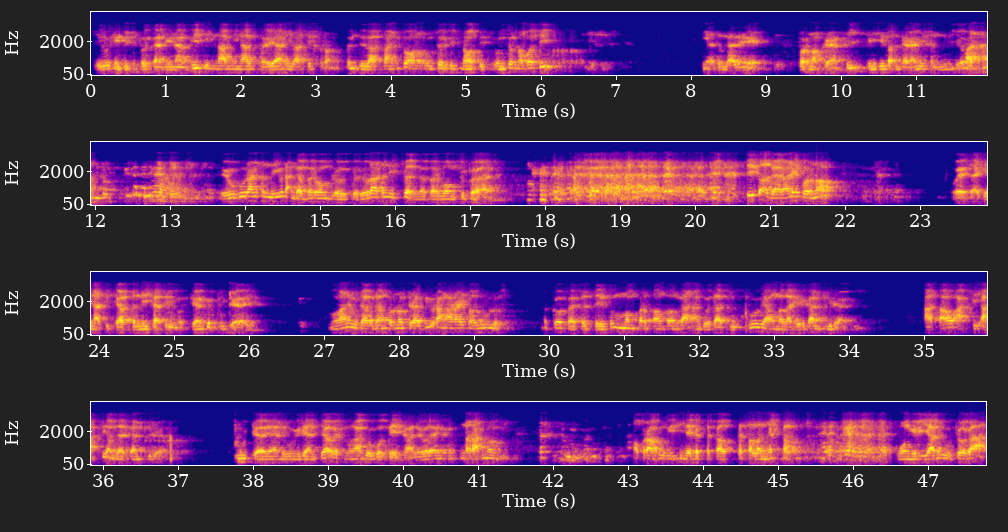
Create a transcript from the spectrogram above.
Itu yang disebutkan di Nabi, inna minal bayan ila sifron. Penjelasan itu ada unsur hipnotis. Unsur apa sih? Ya, itu nggak pornografi, yang kita negara ini seni. Ya, ukuran seni itu nak gambar wong blogger, ora seni blas gambar wong cobaan. Kita darah ini porno. Wah, saya kira dijawab seni gak terima, dianggap budaya. Mulanya undang-undang pornografi orang arah itu lulus. Mereka batas itu mempertontonkan anggota tubuh yang melahirkan birahi. Atau aksi-aksi yang melahirkan birahi. Budaya di Irian Jawa menganggap koteka. Oleh yang Apa isinya kesekal, kesalahan nyekel. Wong Irian udah kah?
